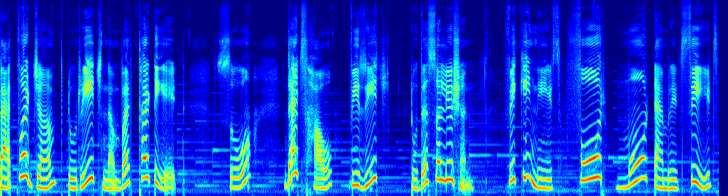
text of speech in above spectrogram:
backward jump to reach number 38. So that's how we reach to the solution. Vicky needs 4 more tamarind seeds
